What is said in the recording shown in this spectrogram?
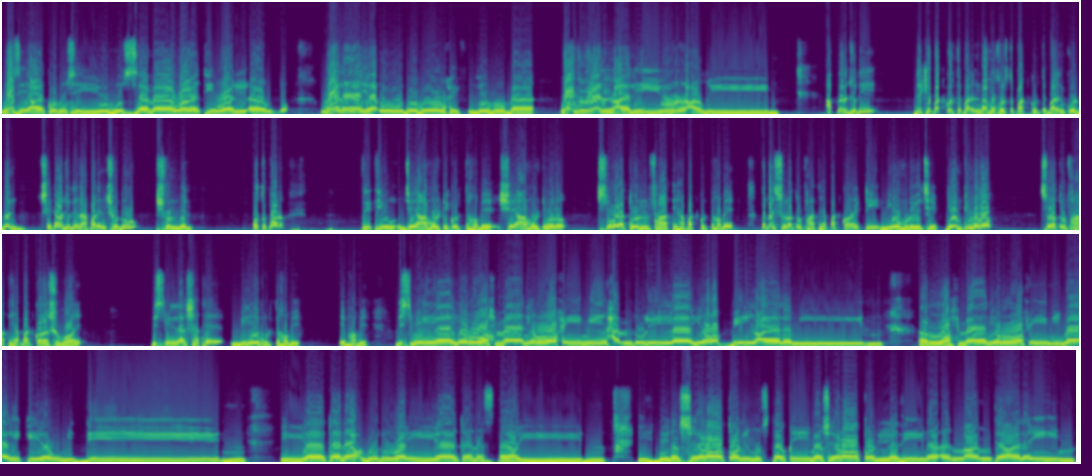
وسع كرسيه السماوات والأرض ولا يؤوده حفظهما وهو العلي العظيم আপনারা যদি দেখে পাঠ করতে পারেন বা মুখস্থ পাঠ করতে পারেন করবেন সেটাও যদি না পারেন শুধু শুনবেন অতঃপর তৃতীয় যে আমলটি করতে হবে সে আমলটি হলো সূরাতুল ফাতিহা পাঠ করতে হবে তবে সূরাতুল ফাতিহা পাঠ করার একটি নিয়ম রয়েছে নিয়মটি হলো সূরাতুল ফাতিহা পাঠ করার সময় বিসমিল্লাহর সাথে মিলিয়ে পড়তে হবে এভাবে বিসমিল্লাহির রহমানির রহিম আলহামদুলিল্লাহি রাব্বিল আলামিন الرحمن الرحيم مالك يوم الدين إياك نعبد وإياك نستعين اهدنا الصراط المستقيم صراط الذين أنعمت عليهم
